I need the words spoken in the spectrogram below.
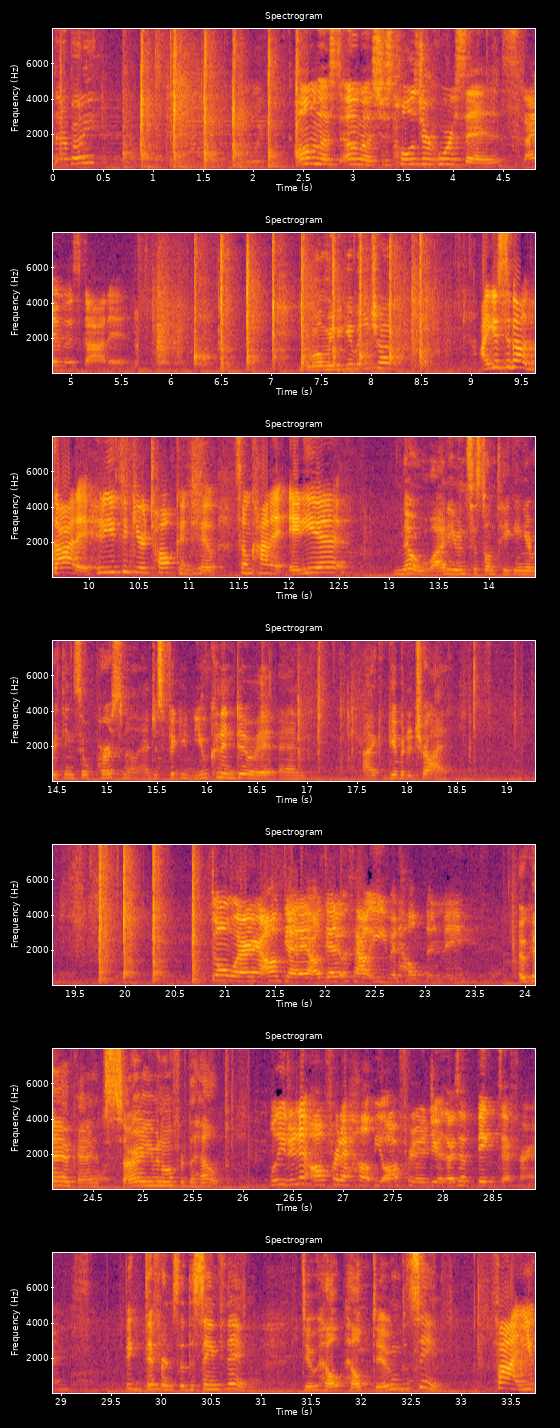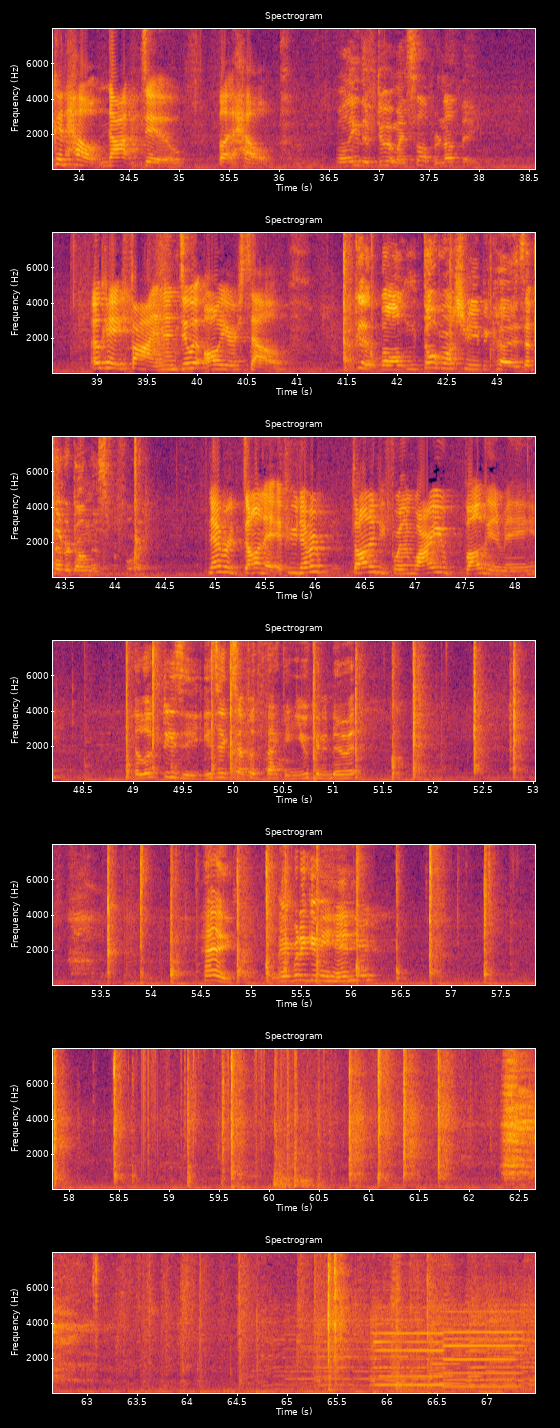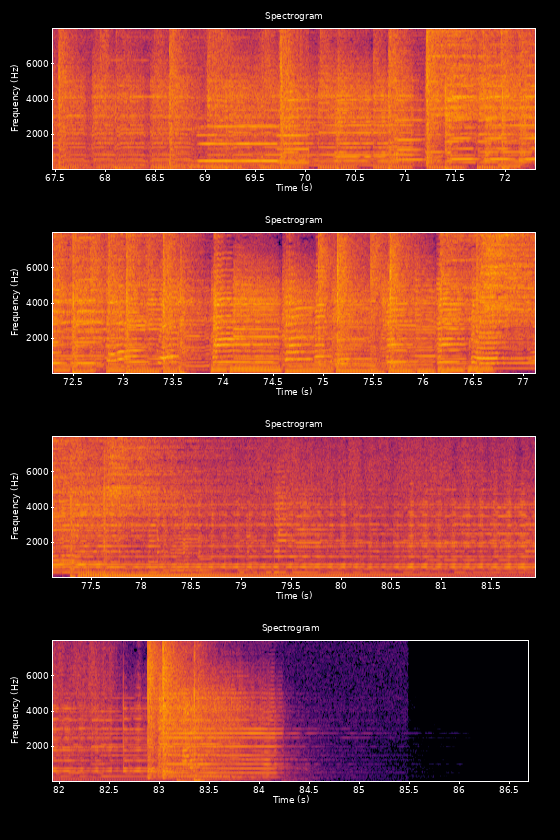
there, buddy? Almost, almost. Just hold your horses. I almost got it. You want me to give it a try? I just about got it. Who do you think you're talking to? Some kind of idiot? No, why do you insist on taking everything so personally? I just figured you couldn't do it and I could give it a try. Don't worry, I'll get it. I'll get it without you even helping me. Okay, okay. Sorry I even offered the help. Well, you didn't offer to help, you offered to do it. There's a big difference. Big difference, they're the same thing. Do help, help do, the same. Fine, you can help, not do, but help. Well, either do it myself or nothing. Okay, fine, then do it all yourself. Good, well, don't rush me because I've never done this before. Never done it. If you've never done it before, then why are you bugging me? It looked easy, easy except for the fact that you couldn't do it. Hey, anybody give me a hand here?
